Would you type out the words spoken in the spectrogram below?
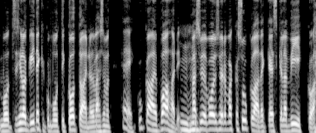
Mutta silloin kun itsekin kun muutti kotoa, niin oli vähän semmoinen, että hei, kukaan ei vahdi. Mm-hmm. Mä syö, voin syödä vaikka suklaata keskellä viikkoa.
